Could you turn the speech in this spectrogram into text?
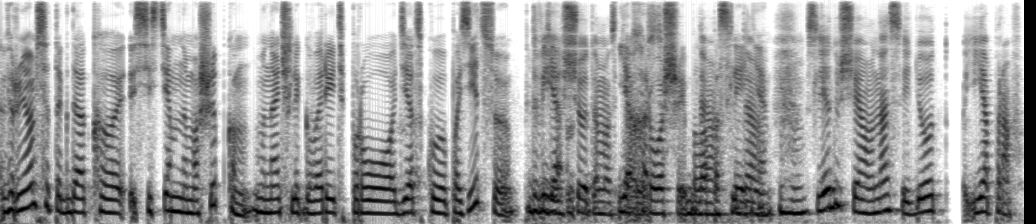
Вернемся тогда к системным ошибкам. Мы начали говорить про детскую позицию. Две я, еще там осталось. Я хороший была да, последняя. Да. Угу. Следующая у нас идет «Я прав».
